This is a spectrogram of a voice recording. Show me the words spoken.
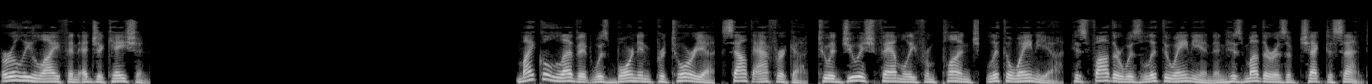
Early life and education Michael Levitt was born in Pretoria, South Africa, to a Jewish family from Plunge, Lithuania. His father was Lithuanian and his mother is of Czech descent.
